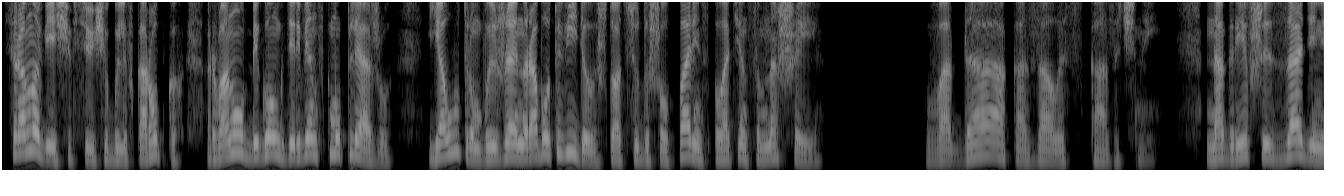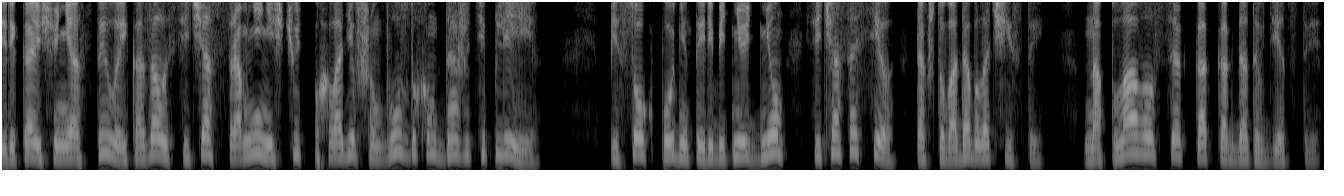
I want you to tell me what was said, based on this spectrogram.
все равно вещи все еще были в коробках, рванул бегом к деревенскому пляжу. Я утром, выезжая на работу, видел, что отсюда шел парень с полотенцем на шее. Вода оказалась сказочной. Нагревшись за день, река еще не остыла и казалась сейчас в сравнении с чуть похолодевшим воздухом даже теплее. Песок, поднятый ребятней днем, сейчас осел, так что вода была чистой. Наплавался, как когда-то в детстве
